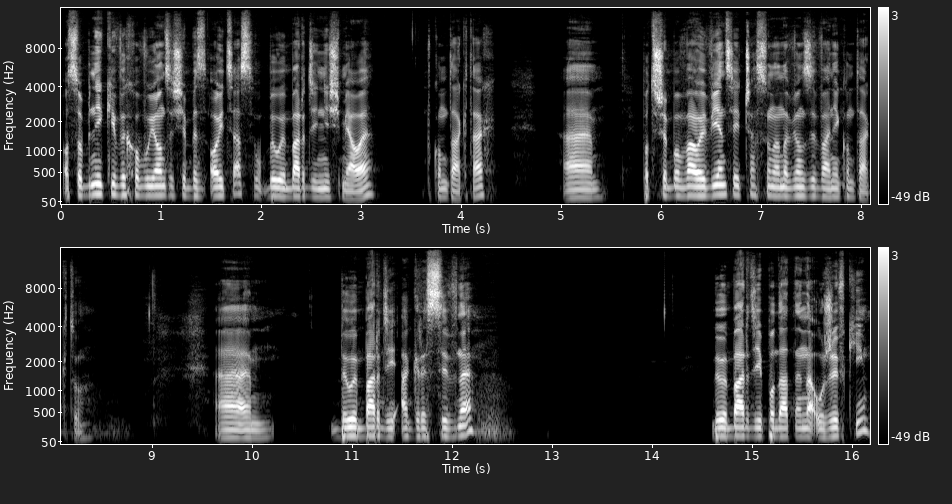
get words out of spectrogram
Osobniki wychowujące się bez ojca były bardziej nieśmiałe w kontaktach. E, potrzebowały więcej czasu na nawiązywanie kontaktu. E, były bardziej agresywne. Były bardziej podatne na używki.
